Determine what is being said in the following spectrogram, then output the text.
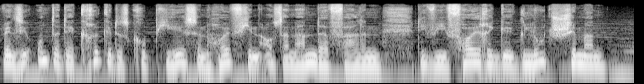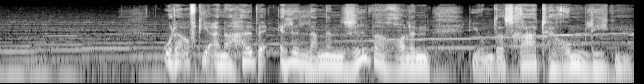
wenn sie unter der Krücke des Croupiers in Häufchen auseinanderfallen, die wie feurige Glut schimmern, oder auf die eine halbe Elle langen Silberrollen, die um das Rad herumliegen.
